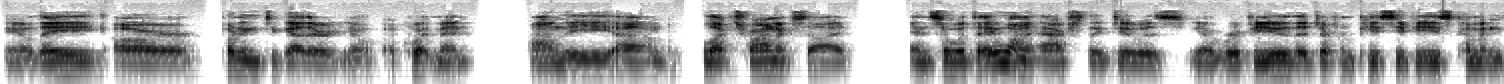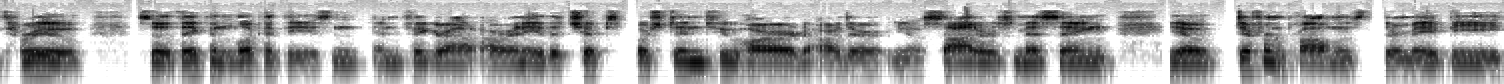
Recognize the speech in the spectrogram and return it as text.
you know they are putting together you know equipment on the um, electronic side. And so what they want to actually do is you know review the different PCBs coming through so that they can look at these and, and figure out are any of the chips pushed in too hard? Are there you know solders missing? You know different problems there may be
